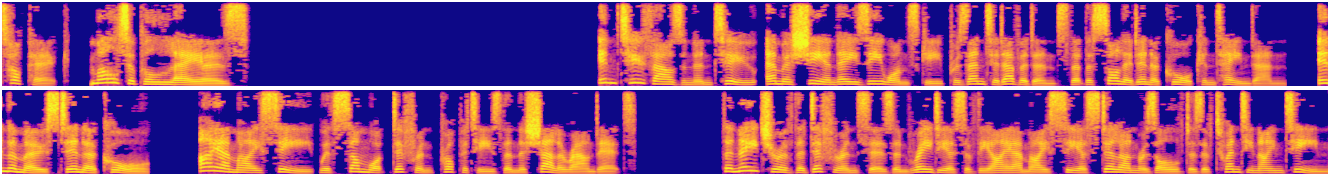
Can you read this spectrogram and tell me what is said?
Topic: Multiple layers. In 2002, M. Ishii and A. Dziewonski presented evidence that the solid inner core contained an innermost inner core IMIC with somewhat different properties than the shell around it. The nature of the differences and radius of the IMIC are still unresolved as of 2019,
